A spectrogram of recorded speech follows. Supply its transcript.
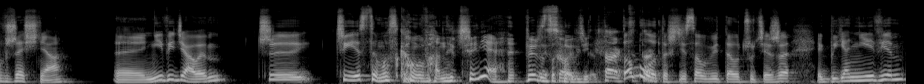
września e, nie wiedziałem, czy, czy jestem oskamowany, czy nie. Wiesz o co chodzi? Tak, to, to było tak. też niesamowite uczucie, że jakby ja nie wiem,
